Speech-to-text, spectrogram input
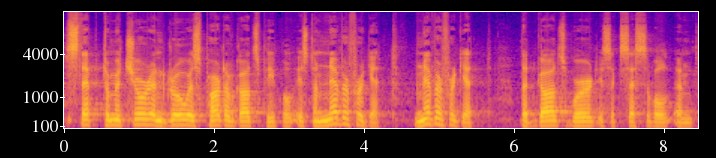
step to mature and grow as part of God's people is to never forget, never forget that God's word is accessible and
